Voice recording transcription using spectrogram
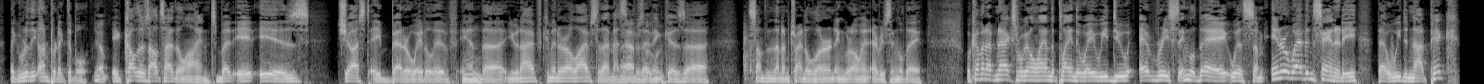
like really unpredictable. Yep. It colors outside the lines, but it is just a better way to live. And uh, you and I have committed our lives to that message, which I think is uh, something that I'm trying to learn and grow in every single day. Well, coming up next, we're going to land the plane the way we do every single day with some interweb insanity that we did not pick,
